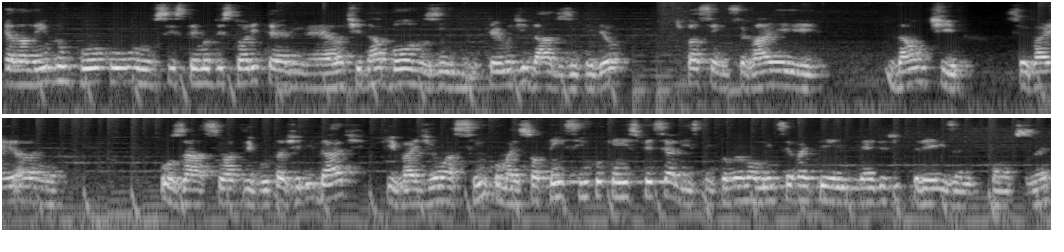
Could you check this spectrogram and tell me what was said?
ela lembra um pouco o sistema do storytelling, né? Ela te dá bônus em, em termos de dados, entendeu? Tipo assim, você vai dar um tiro, você vai uh, usar seu atributo agilidade, que vai de 1 a 5, mas só tem 5 quem é especialista. Então normalmente você vai ter média de 3 aí, pontos, né?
